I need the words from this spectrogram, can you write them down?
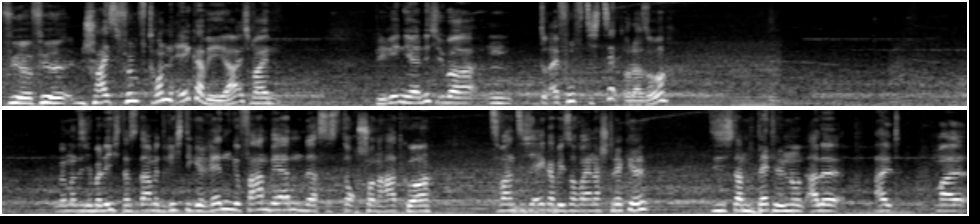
Für, für einen scheiß 5 Tonnen LKW, ja? Ich meine, wir reden ja nicht über ein 350Z oder so. Wenn man sich überlegt, dass damit richtige Rennen gefahren werden, das ist doch schon hardcore. 20 LKWs auf einer Strecke, die sich dann betteln und alle halt mal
